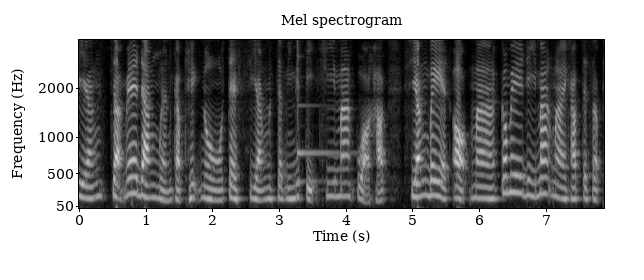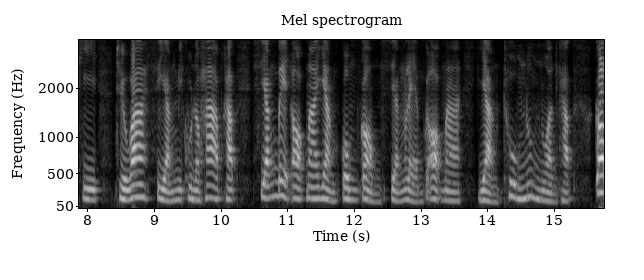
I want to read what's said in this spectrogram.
สียงจะไม่ได้ดังเหมือนกับเทคโน แต่เสียงมันจะมีมิติที่มากกว่าครับ เสียงเบสออกมาก็ไม่ได้ดีมากมายครับ แต่สำหรับพีถือว่าเสียงมีคุณภาพครับ เสียงเบสออกมาอย่างกลมกล่อม เสียงแหลมก็ออกมาอย่างทุ่มนุ่มนวลครับ ก็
